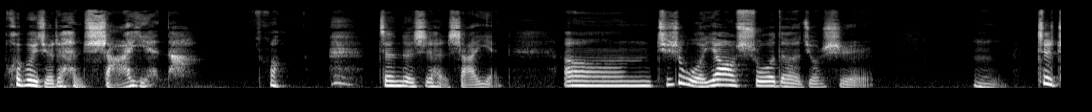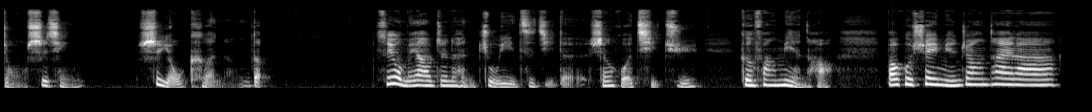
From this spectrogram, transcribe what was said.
会不会觉得很傻眼呐？哦，真的是很傻眼。嗯，其实我要说的就是，嗯，这种事情是有可能的，所以我们要真的很注意自己的生活起居。各方面哈，包括睡眠状态啦，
